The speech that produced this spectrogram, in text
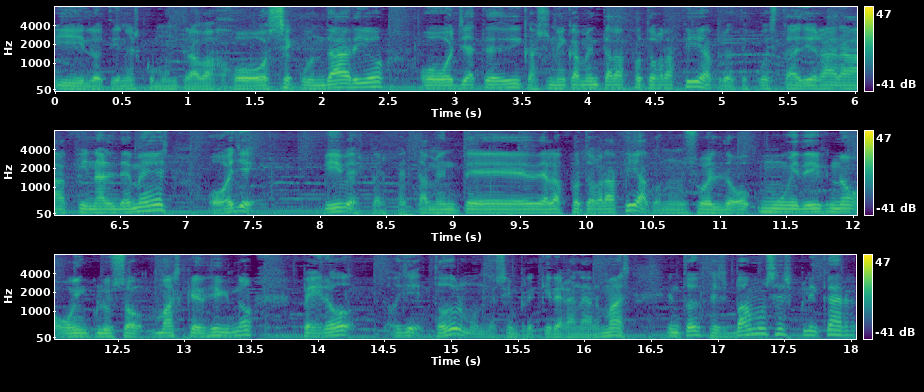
y lo tienes como un trabajo secundario, o ya te dedicas únicamente a la fotografía, pero te cuesta llegar a final de mes, oye, vives perfectamente de la fotografía con un sueldo muy digno o incluso más que digno, pero oye, todo el mundo siempre quiere ganar más. Entonces vamos a explicar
